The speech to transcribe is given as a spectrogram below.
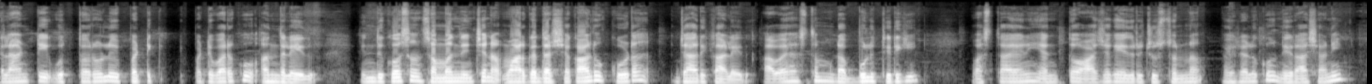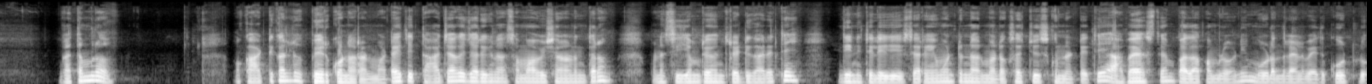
ఎలాంటి ఉత్తర్వులు ఇప్పటి ఇప్పటి వరకు అందలేదు. ఇందుకోసం సంబంధించిన మార్గదర్శకాలు కూడా జారీ కాలేదు. అభయహస్తం డబ్బులు తిరిగి వస్తాయని ఎంతో ఆశగా ఎదురు చూస్తున్న మహిళలకు నిరాశ అని గతంలో ఒక ఆర్టికల్లో పేర్కొన్నారనమాట అయితే తాజాగా జరిగిన సమావేశం అనంతరం మన సీఎం రేవంత్ రెడ్డి గారు అయితే దీన్ని తెలియజేశారు. ఏమంటున్నారు? మరొకసారి చూసుకున్నట్టయితే అభయహస్తం పథకంలోని మూడు వందల ఎనభై ఐదు కోట్లు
